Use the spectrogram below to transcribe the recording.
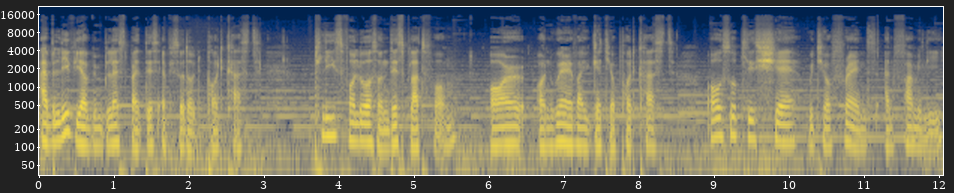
I believe you have been blessed by this episode of the podcast. Please follow us on this platform or on wherever you get your podcast. Also, please share with your friends and family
